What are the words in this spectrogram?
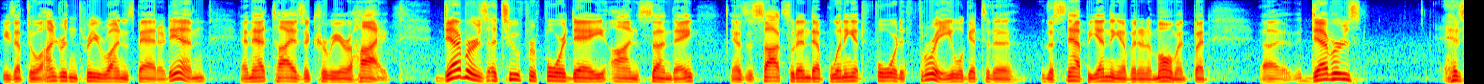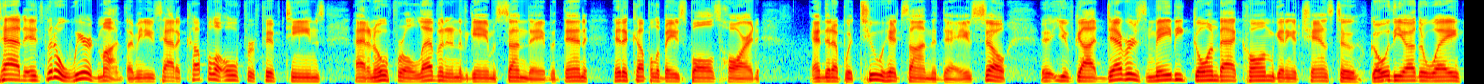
He's up to 103 runs batted in, and that ties a career high. Devers, a two for four day on Sunday as the Sox would end up winning it four to three. We'll get to the the snappy ending of it in a moment, but uh, Devers has had it's been a weird month. I mean, he's had a couple of 0 for 15s, had an 0 for 11 into the game Sunday, but then hit a couple of baseballs hard. Ended up with two hits on the day. So uh, you've got Devers maybe going back home, getting a chance to go the other way,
